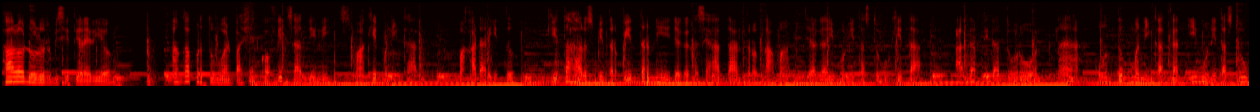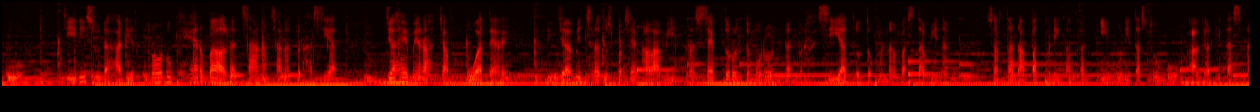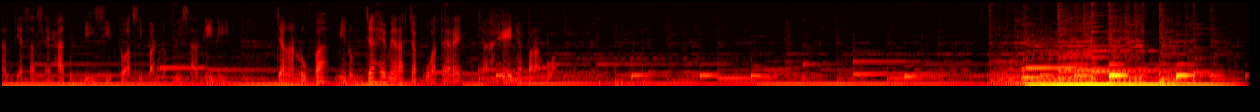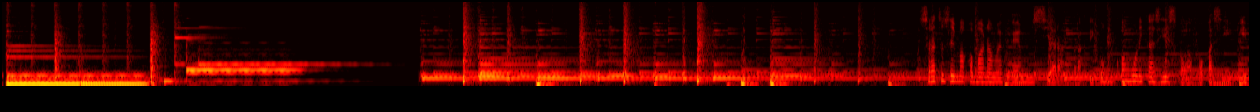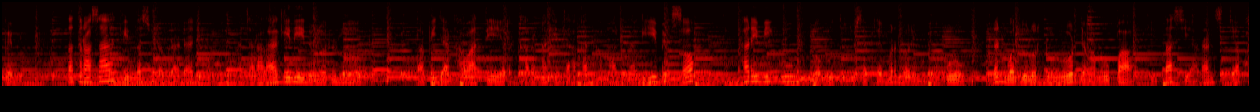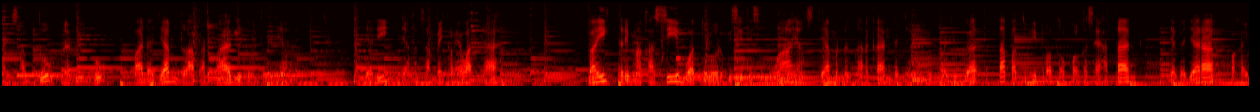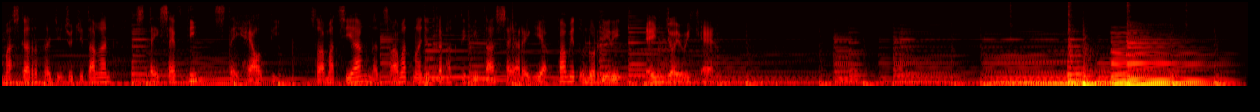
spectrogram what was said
Halo dulur BCT Radio, angka pertumbuhan pasien COVID saat ini semakin meningkat. Maka dari itu, kita harus pinter-pinter nih jaga kesehatan, terutama menjaga imunitas tubuh kita agar tidak turun. Nah, untuk meningkatkan imunitas tubuh, kini sudah hadir produk herbal dan sangat-sangat berhasiat. Jahe merah cap kuatere dijamin 100% alami, resep turun-temurun dan berhasiat untuk menambah stamina serta dapat meningkatkan imunitas tubuh agar kita senantiasa sehat di situasi pandemi saat ini. Jangan lupa minum jahe merah cap uatere, jahenya para uak. 105,6 FM siaran praktikum komunikasi sekolah vokasi IPB. Tak terasa kita sudah berada di penghujung acara lagi nih dulur-dulur. Tapi jangan khawatir karena kita akan kembali lagi besok hari Minggu 27 September 2020. Dan buat dulur-dulur jangan lupa kita siaran setiap hari Sabtu dan Minggu pada jam 8 pagi tentunya. Jadi jangan sampai kelewat ya. Baik, terima kasih buat dulur BCT semua yang setia mendengarkan dan jangan lupa juga tetap patuhi protokol kesehatan, jaga jarak, pakai masker, rajin cuci tangan, stay safety, stay healthy. Selamat siang dan selamat melanjutkan aktivitas. Saya Regia, pamit undur diri. Enjoy weekend.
